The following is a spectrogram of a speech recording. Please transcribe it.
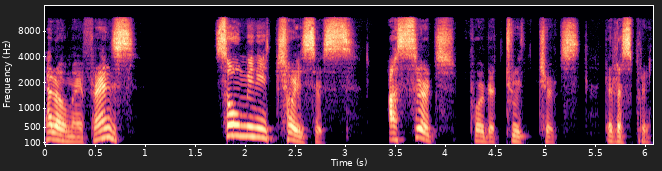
Hello, my friends. So many choices, a search for the truth church. Let us pray.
